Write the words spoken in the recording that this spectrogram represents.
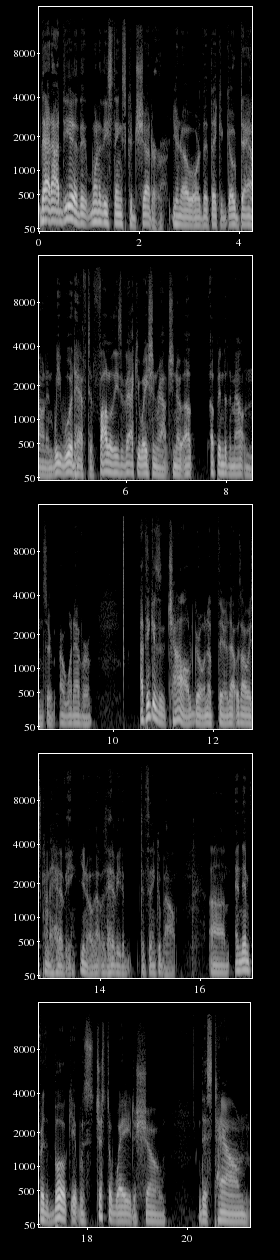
that idea that one of these things could shutter, you know, or that they could go down, and we would have to follow these evacuation routes, you know, up up into the mountains or or whatever. I think as a child growing up there, that was always kind of heavy. You know, that was heavy to to think about. Um, and then for the book, it was just a way to show this town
